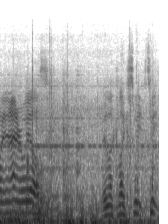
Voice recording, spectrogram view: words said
29er wheels. They look like sweet, sweet.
